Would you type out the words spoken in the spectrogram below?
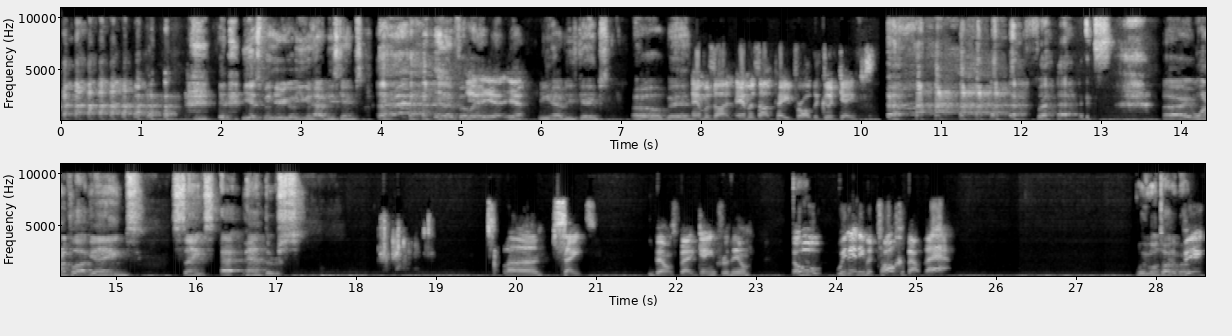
yes, but here you go. You can have these games. NFL, Yeah, yeah, yeah. You can have these games. Oh man. Amazon, Amazon paid for all the good games. Facts. All right, one o'clock games. Saints at Panthers. uh, Saints bounce back game for them. Oh, we didn't even talk about that. What you want to talk The about? big,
